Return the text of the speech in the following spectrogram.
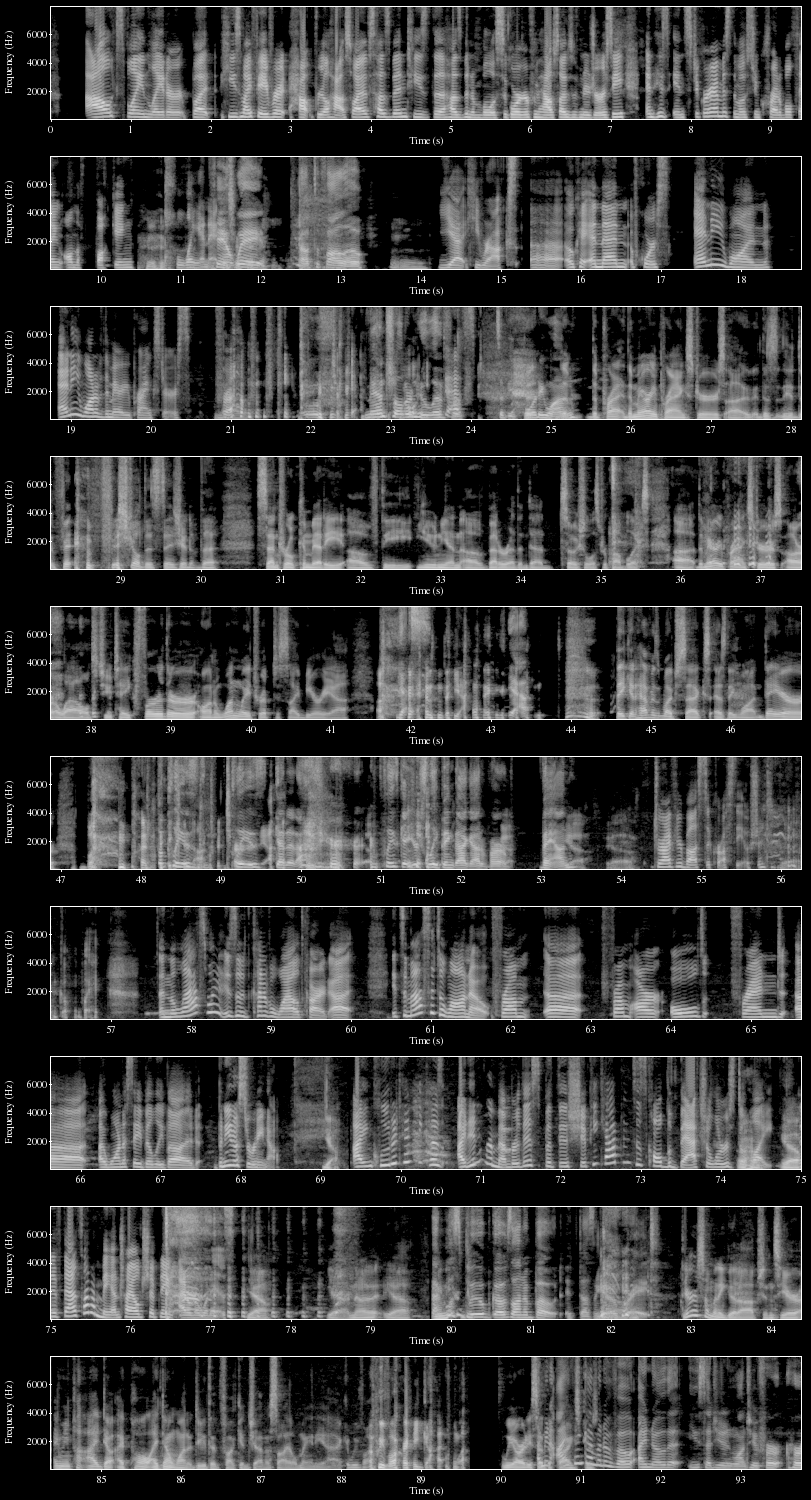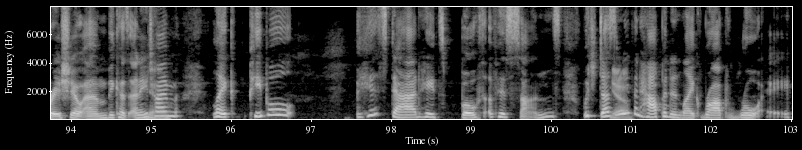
I'll explain later, but he's my favorite ho- Real Housewives husband. He's the husband of Melissa Gorga from the Housewives of New Jersey, and his Instagram is the most incredible thing on the fucking planet. Can't wait. About to follow. Yeah, he rocks. Uh, okay, and then of course anyone, any one of the Merry Pranksters from the Oof. Extra Cast. Man children who live for, to be 41. The the, pra- the Merry Pranksters. Uh, this the, the fi- official decision of the Central Committee of the Union of Better Than Dead Socialist Republics. Uh, the Merry Pranksters are allowed to take further on a one way trip to Siberia. Yes. and, yeah. like- yeah. They can have as much sex as they want there, but but, But please, please Yeah. get it out of here. please get your sleeping bag out of our Yeah. van. Yeah, yeah, drive your bus across the ocean Yeah. go away and the last one is a kind of a wild card uh it's amasa delano from uh from our old friend uh i want to say billy budd Benito Cereno yeah. i included him because i didn't remember this but the ship he captains is called the bachelor's Uh-huh. delight Yeah. and if that's not a man-child ship name i don't know what is yeah yeah no yeah I mean, Feckless these are- boob goes on a boat. It doesn't Yeah. go great. there are so many good options here i mean i don't i paul i don't want to do the fucking genocidal maniac we've we've already got one we already said I mean, the I think I'm going to vote. I know that you said you didn't want to for Horatio M because anytime, like, people, his dad hates both of his sons, which doesn't Yeah. even happen in, like, Rob Roy.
